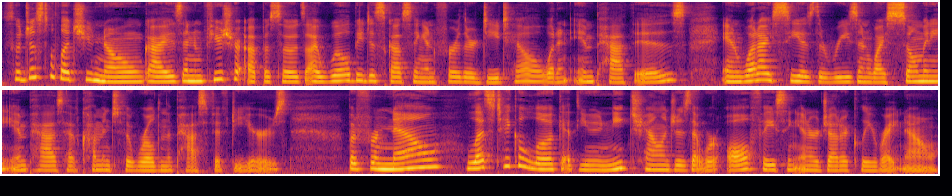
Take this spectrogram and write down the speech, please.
So, just to let you know, guys, and in future episodes, I will be discussing in further detail what an empath is and what I see as the reason why so many empaths have come into the world in the past 50 years. But for now, let's take a look at the unique challenges that we're all facing energetically right now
